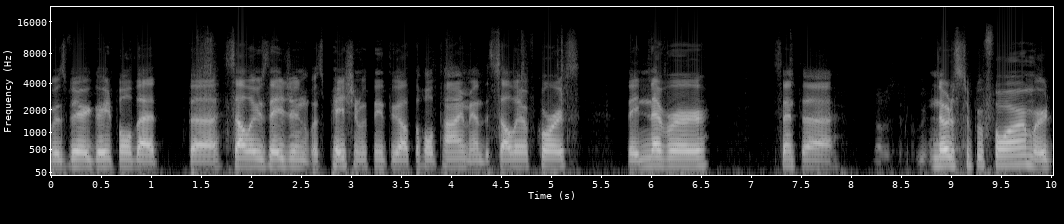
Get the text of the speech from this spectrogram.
Was very grateful that the seller's agent was patient with me throughout the whole time, and the seller, of course. They never sent a Notice to perform or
